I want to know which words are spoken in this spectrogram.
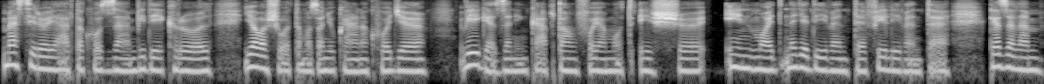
messziről jártak hozzám, vidékről, javasoltam az anyukának, hogy végezzen inkább tanfolyamot, és én majd negyed évente, fél évente kezelem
